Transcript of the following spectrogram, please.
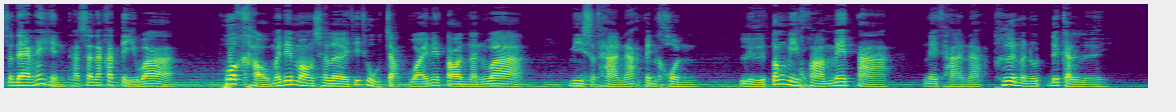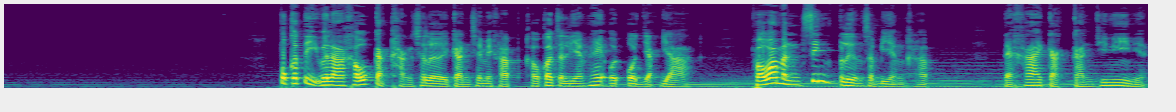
แสดงให้เห็นทัศนคติว่า พวกเขาไม่ได้มองเฉลยที่ถูกจับไว้ในตอนนั้นว่า มีสถานะเป็นคน หรือต้องมีความเมตตาในฐานะเพื่อนมนุษย์ด้วยกันเลย ปกติเวลาเขากักขังเฉลยกันใช่ไหมครับ เขาก็จะเลี้ยงให้อดอดอยากอยากๆ เพราะว่ามันสิ้นเปลืองสเสบียงครับ แต่ค่ายกักกันที่นี่เนี่ย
